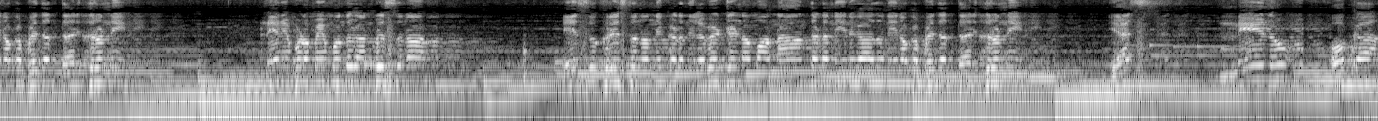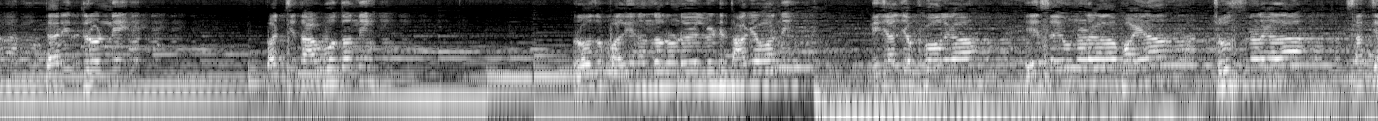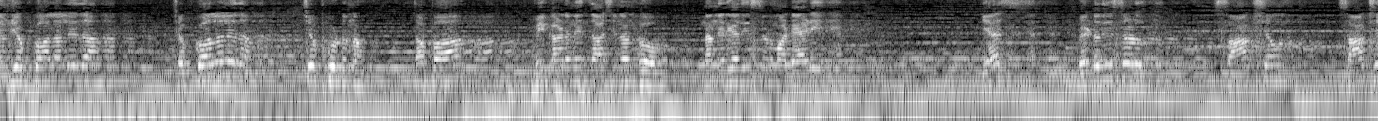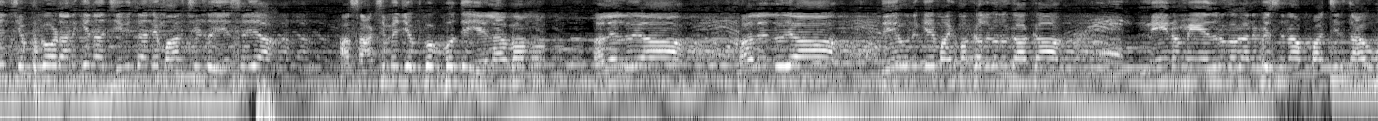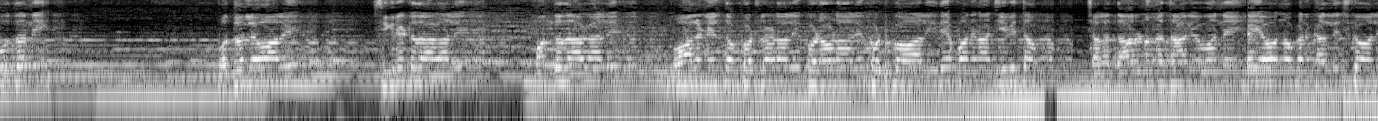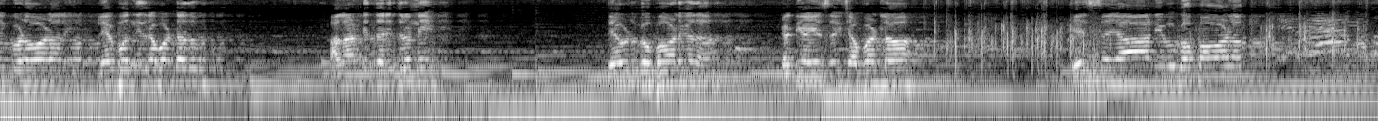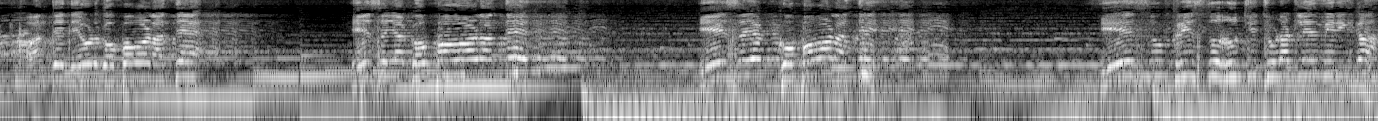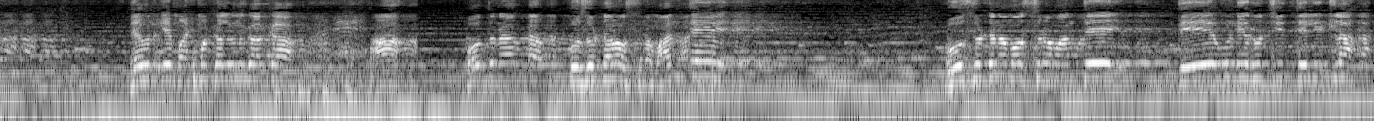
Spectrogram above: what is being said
నేను ఒక పెద్ద దరిద్రుణ్ణి. నేను ఇప్పుడు మేము ముందుగా అనిపిస్తున్నా. యేసు క్రీస్తు నన్ను ఇక్కడ నిలబెట్టిండమ్మా. నా అంతటా నేను కాదు నేను ఒక పెద్ద దరిద్రుణ్ణి. ఎస్ నేను ఒక దరిద్రుణ్ణి. పచ్చి తాగుబోతోని రోజు పదిహేను వందలు రెండు వేలు పెట్టి తాగేవాడిని. నిజాలు చెప్పుకోవాలిగా. ఏసై ఉన్నాడు కదా పైన. చూస్తున్నాడు కదా. సత్యం చెప్పుకోవాలా లేదా? చెప్పుకోవాలా లేదా? చెప్పుకుంటున్నా. తప్ప? మీ కాడ నేను దాచిననుకో నన్ను ఎరగదీస్తాడు మా డాడీ. ఎస్ బెడ్ తీస్తాడు. సాక్ష్యం సాక్ష్యం చెప్పుకోవడానికి నా జీవితాన్ని మార్చిండు ఏసయ్య. ఆ సాక్ష్యమే చెప్పుకోకపోతే ఏ లాభం? హలెలుయా హలెలుయా దేవునికి మహిమ కలుగును గాక. నేను మీ ఎదురుగా కనిపిస్తున్న పచ్చి తాగుబోతుని పొద్దున్న లేవాలి. సిగరెట్ తాగాలి మందు తాగాలి వాళ్ళ నీళ్ళతో కొట్లాడాలి గొడవడాలి కొట్టుకోవాలి. ఇదే పని నా జీవితం. చాలా దారుణంగా తాగేవాడిని. ఇంకా ఎవరినో ఒకరిని కదిలించుకోవాలి గొడవాడాలి. లేకపోతే నిద్ర పట్టదు అలాంటి దరిద్రుని దేవుడు గొప్పవాడు కదా. గట్టిగా ఏసై చెప్పట్లో? ఏసయ్యా నీవు గొప్పవాడు. అంతే దేవుడు గొప్పవాడు అంతే. ఏసయ్య గొప్పవాడు అంతే. ఏసయ గొప్పవాడు అంతే క్రీస్తు రుచి చూడట్లేదు మీరు ఇంకా దేవునికి మహిమ కలుగును గాక. ఆ పోతున్నాం కూర్చుంటాం వస్తున్నాం. అంతే. కూర్చుంటున్నాం వస్తున్నాం అంతే. దేవుని రుచి తెలియట్లా.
